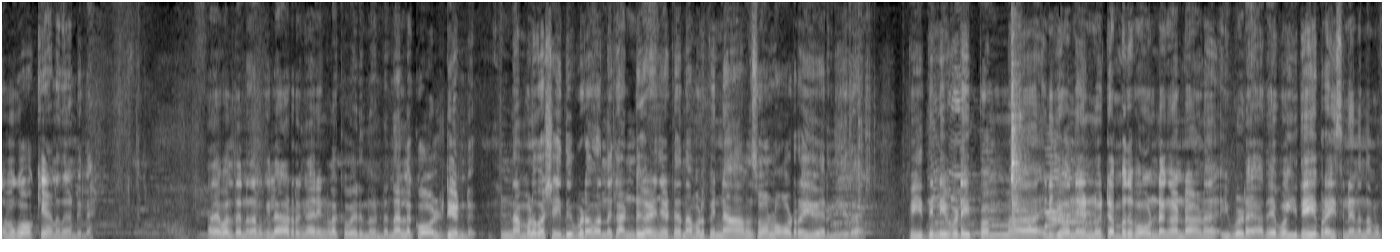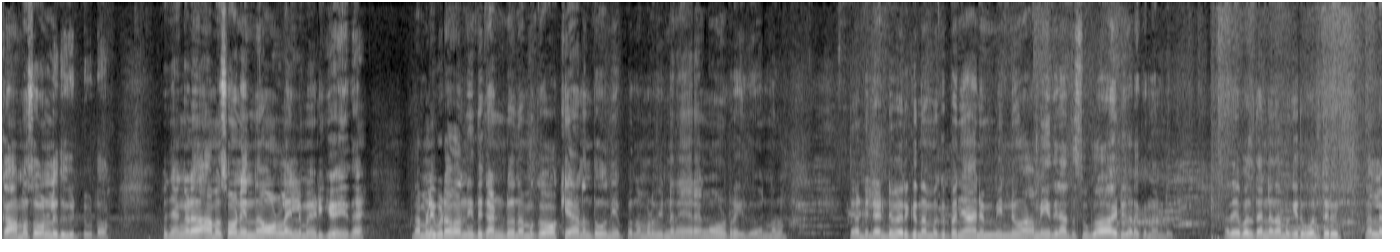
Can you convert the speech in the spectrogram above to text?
നമുക്ക് ഓക്കെ ആണെന്ന് കണ്ടില്ലേ? അതേപോലെ തന്നെ നമുക്ക് ലാഡറും കാര്യങ്ങളൊക്കെ വരുന്നുണ്ട്. നല്ല ക്വാളിറ്റി ഉണ്ട്. നമ്മൾ പക്ഷേ ഇത് ഇവിടെ വന്ന് കണ്ടു കഴിഞ്ഞിട്ട് നമ്മൾ പിന്നെ ആമസോണിൽ ഓർഡർ ചെയ്യുമായിരുന്നു ഇത്. അപ്പോൾ ഇതിന് ഇവിടെ ഇപ്പം എനിക്ക് തോന്നുന്നു എണ്ണൂറ്റമ്പത് പൗണ്ട് എങ്ങാണ്ടാണ് ഇവിടെ. അതേപോലെ ഇതേ പ്രൈസിന് തന്നെ നമുക്ക് ആമസോണിൽ ഇത് കിട്ടും കേട്ടോ അപ്പോൾ ഞങ്ങൾ ആമസോണിൽ നിന്ന് ഓൺലൈനിൽ മേടിക്കുക ചെയ്തേ നമ്മളിവിടെ വന്ന് ഇത് കണ്ടു നമുക്ക് ഓക്കെ ആണെന്ന് തോന്നിയപ്പോൾ നമ്മൾ പിന്നെ നേരെ അങ്ങ് ഓർഡർ ചെയ്തു. കാരണം കണ്ടില്ല രണ്ട് പേർക്ക് നമുക്കിപ്പോൾ ഞാനും ഇന്നും അമ്മ ഇതിനകത്ത് സുഖമായിട്ട് കിടക്കുന്നുണ്ട്. അതേപോലെ തന്നെ നമുക്ക് ഇതുപോലത്തെ ഒരു നല്ല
